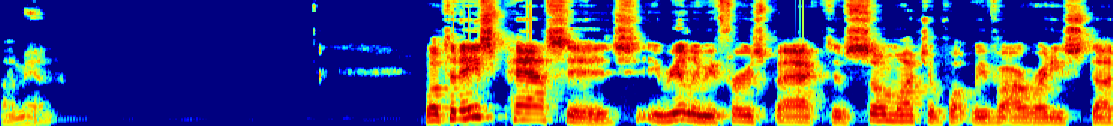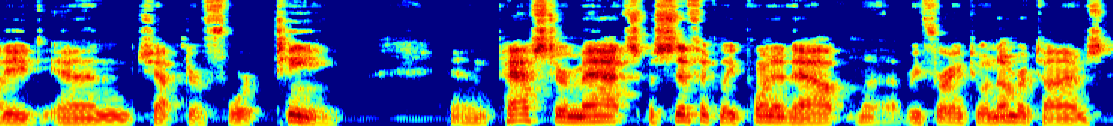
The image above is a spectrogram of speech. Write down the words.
Amen. Well, today's passage really refers back to so much of what we've already studied in chapter 14. And Pastor Matt specifically pointed out, uh, referring to a number of times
